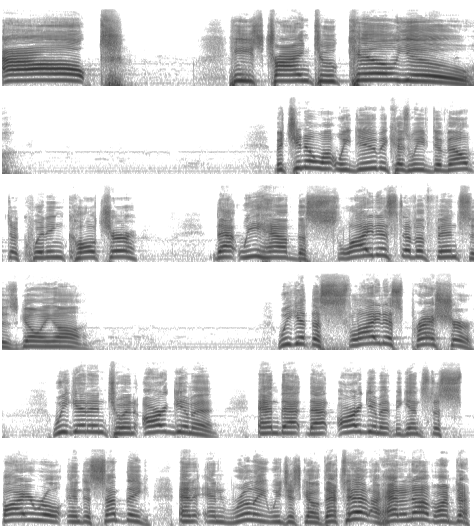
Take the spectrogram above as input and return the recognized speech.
out. He's trying to kill you. But you know what we do because we've developed a quitting culture? That we have the slightest of offenses going on. We get the slightest pressure we get into an argument and that that argument begins to spiral into something and and really we just go that's it i've had enough i'm done.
